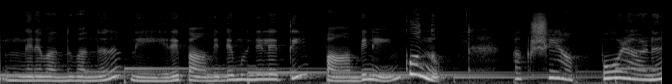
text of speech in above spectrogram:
ഇങ്ങനെ വന്നു വന്ന് നേരെ പാമ്പിന്റെ മുന്നിലെത്തി പാമ്പിനെയും കൊന്നു. പക്ഷേ അപ്പോഴാണ്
